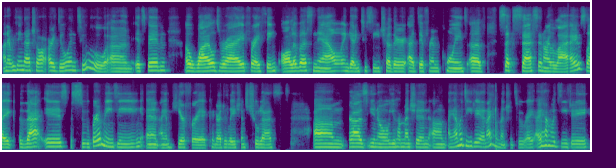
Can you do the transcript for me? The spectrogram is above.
on everything that y'all are doing too. Um, it's been a wild ride for I think all of us now and getting to see each other at different points of success in our lives. Like that is super amazing and I am here for it. Congratulations, chulas. Um, as you know, you have mentioned, um, I am a DJ and I have mentioned too, right? I am a DJ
